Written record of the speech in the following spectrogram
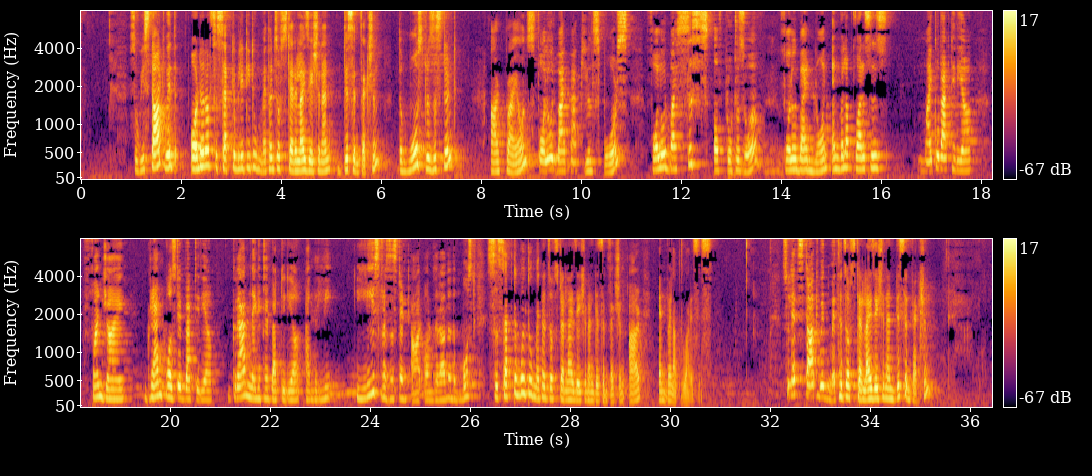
So we start with order of susceptibility to methods of sterilization and disinfection. The most resistant are prions followed by bacterial spores followed by cysts of protozoa, followed by non-enveloped viruses, mycobacteria, fungi, gram-positive bacteria, gram-negative bacteria, and the le least resistant are, or rather the most susceptible to methods of sterilization and disinfection are enveloped viruses. So let's start with methods of sterilization and disinfection.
